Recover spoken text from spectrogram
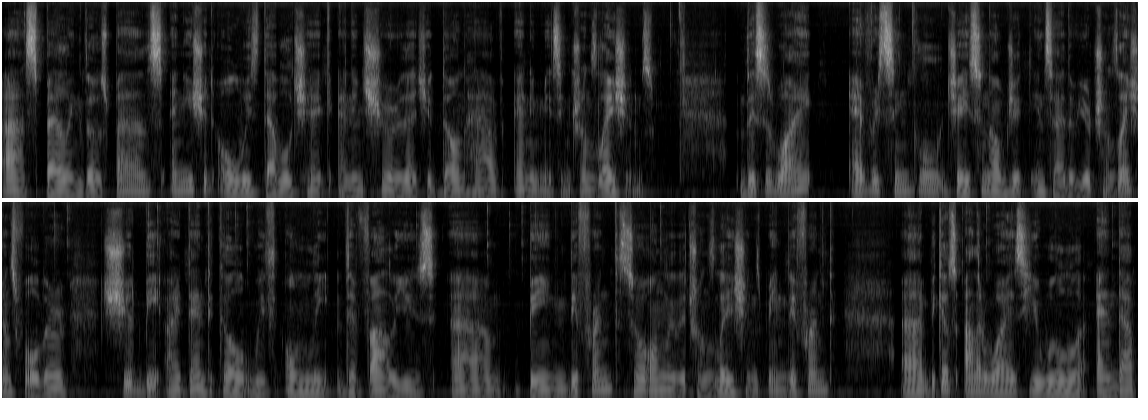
uh, spelling those paths and you should always double check and ensure that you don't have any missing translations. This is why every single JSON object inside of your translations folder should be identical with only the values um, being different, so only the translations being different, uh, because otherwise you will end up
